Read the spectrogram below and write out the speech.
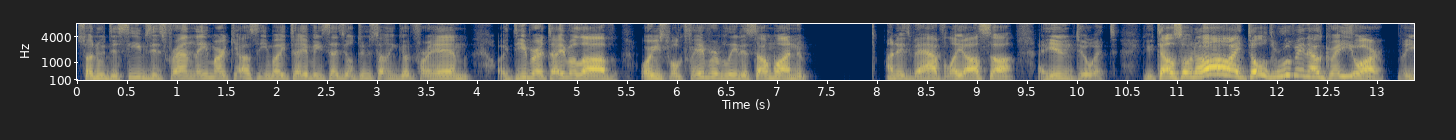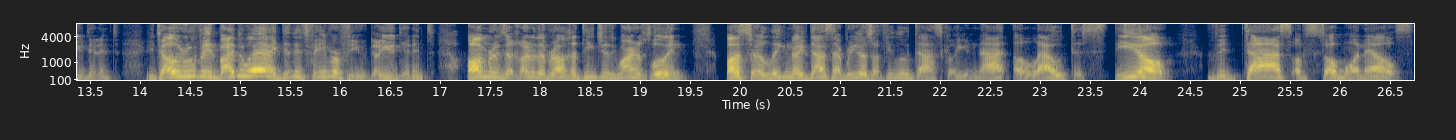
son who deceives his friend. Leimar Kiasi He says you'll do something good for him. Or Dibra love, or he spoke favorably to someone on his behalf, and he didn't do it. You tell someone, "Oh, I told Reuven how great you are." No, you didn't. You tell Reuven, by the way, I did this favor for you. No, you didn't. Amru Zechon the Bracha teaches Gemara Chulin. Asar lignoiv das abrios afilu dasko. You're not allowed to steal the das of someone else.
